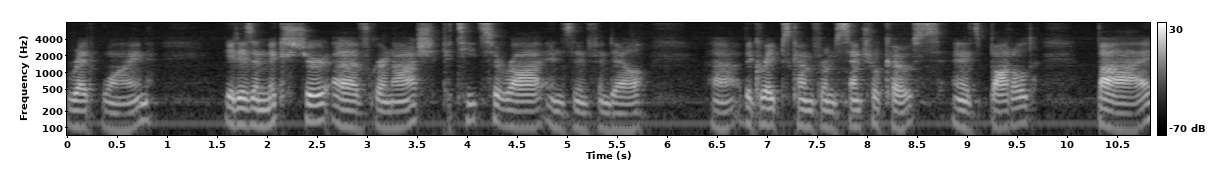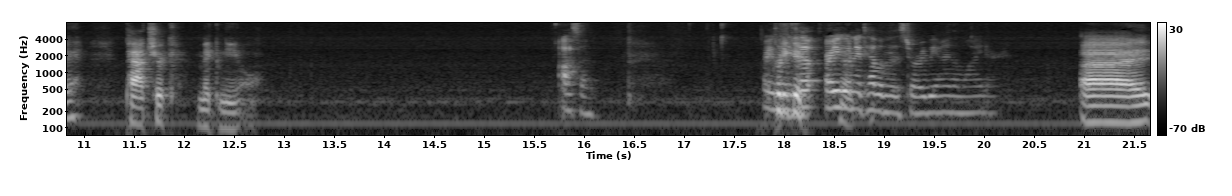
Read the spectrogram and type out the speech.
red wine. It is a mixture of Grenache, Petite Sirah, and Zinfandel. Uh, the grapes come from Central Coast, and it's bottled by Patrick McNeil. Awesome. Are you, Pretty good. tell, are you Yeah. going to tell them the story behind the wine? Or? Uh,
